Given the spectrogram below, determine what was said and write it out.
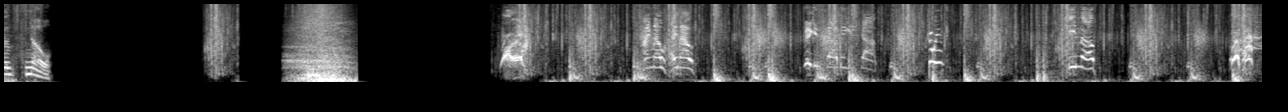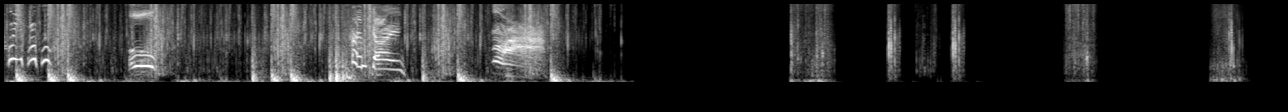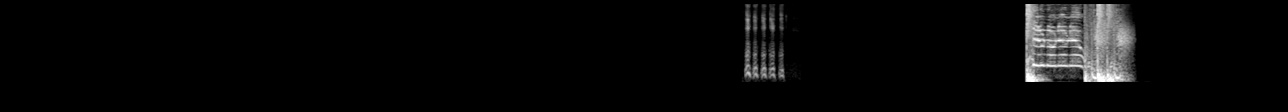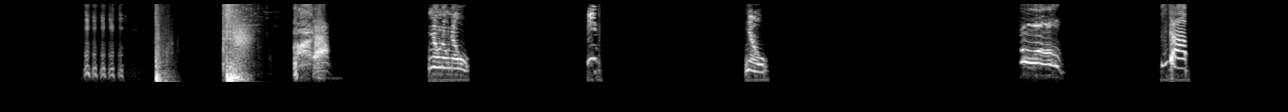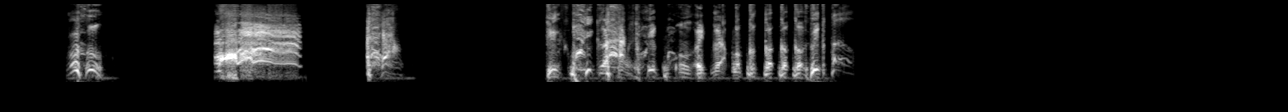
Uh, no. I'm out! I'm out! Make stop! Make stop! Doink! Enough! Ooh! I'm dying! Ah! No, no, no! Beep. No. Oh! Stop! He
